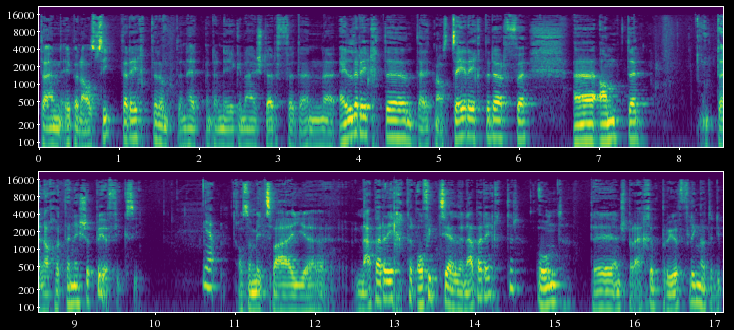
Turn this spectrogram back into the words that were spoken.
dann eben als Seitenrichter und dann hat man dann irgendwann dürfen dann äh, L richten und dann hat man als C-Richter dürfen äh, amten und dann nachher dann ist eine Prüfung gewesen. Ja. Also mit zwei äh, Nebenrichter, offiziellen Nebenrichter und der entsprechende Prüfling oder die,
